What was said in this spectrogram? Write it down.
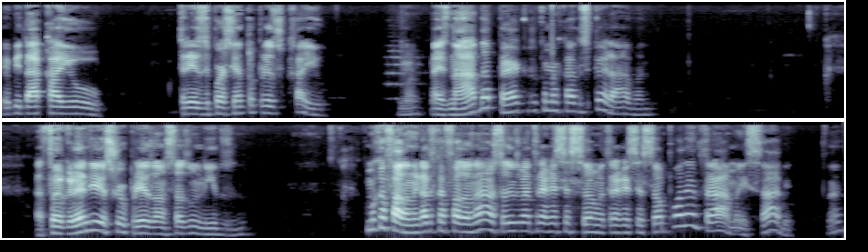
O EBITDA caiu 13%, o preço caiu. Né? Mas nada perto do que o mercado esperava. Né? Foi a grande surpresa lá nos Estados Unidos. Né? Como que eu falo? O negado fica falando, ah, os Estados Unidos vai entrar em recessão, vai entrar em recessão. Pode entrar, mas sabe, né?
